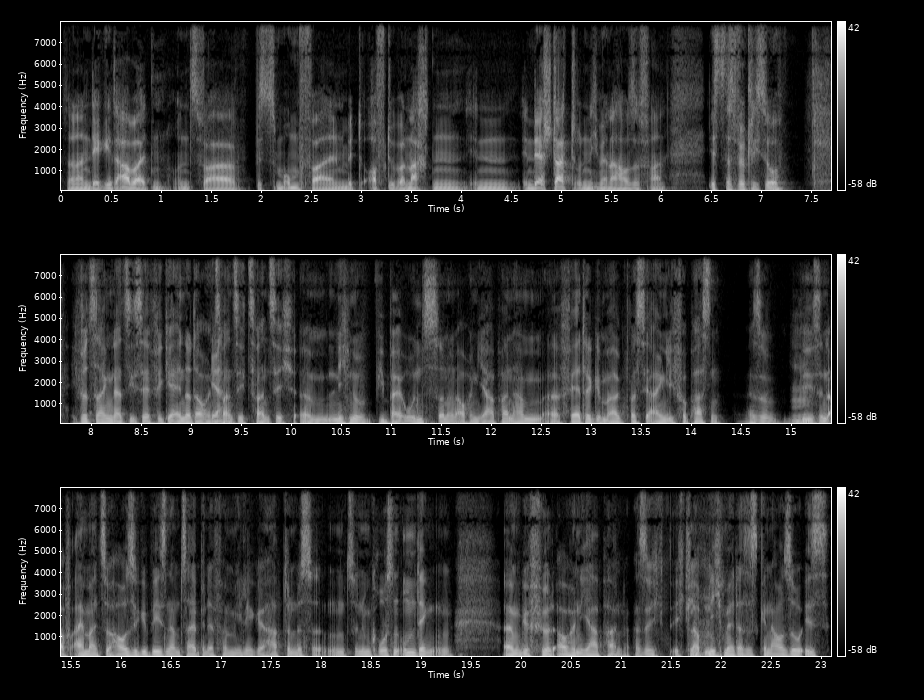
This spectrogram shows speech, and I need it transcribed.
sondern der geht arbeiten und zwar bis zum Umfallen mit oft Übernachten in, in der Stadt und nicht mehr nach Hause fahren. Ist das wirklich so? Ich würde sagen, da hat sich sehr viel geändert auch in Ja. 2020. Ähm, nicht nur wie bei uns, sondern auch in Japan haben äh, Väter gemerkt, was sie eigentlich verpassen. Also mhm. die sind auf einmal zu Hause gewesen, haben Zeit mit der Familie gehabt und das hat zu einem großen Umdenken ähm, geführt, auch in Japan. Also ich, ich glaube mhm. nicht mehr, dass es genau so ist,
